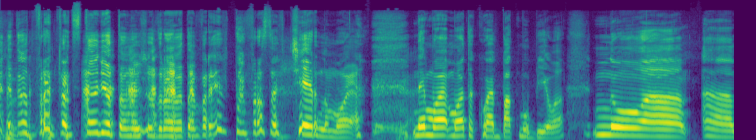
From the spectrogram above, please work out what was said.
Ето отпред пред студиото, между другото. Е- Той просто е в черно моя. Не, моя, моята кола е Батмобила. Но, а, а,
